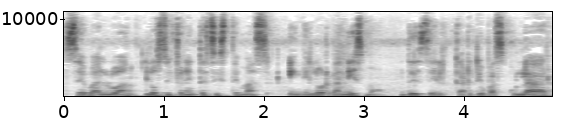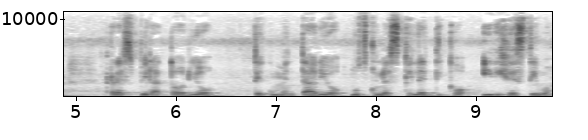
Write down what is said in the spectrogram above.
se evalúan los diferentes sistemas en el organismo, desde el cardiovascular, respiratorio, tegumentario, musculoesquelético y digestivo.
